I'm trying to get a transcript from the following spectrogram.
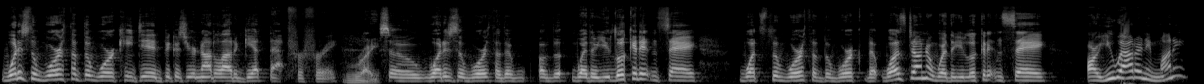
What is the worth of the work he did? Because you're not allowed to get that for free. Right. So, what is the worth of the of the whether you look at it and say, what's the worth of the work that was done, or whether you look at it and say, are you out any money?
